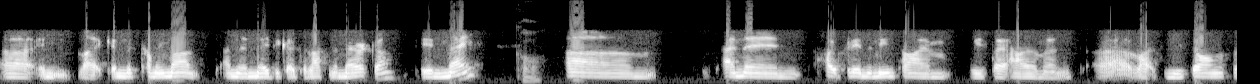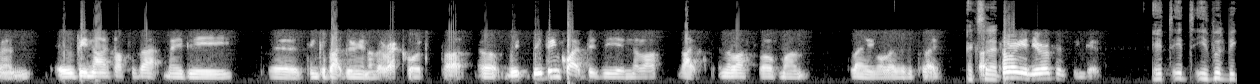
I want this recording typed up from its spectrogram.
uh, in like in the coming months, and then maybe go to Latin America in May. Cool. Um, and then hopefully in the meantime, we stay at home and uh, write some new songs. And it would be nice after that maybe to think about doing another record. But uh, we, we've been quite busy in the last like in the last twelve months, playing all over the place. But Excellent. touring in Europe has been good. It, it it would be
